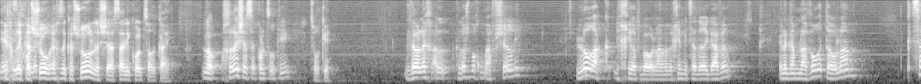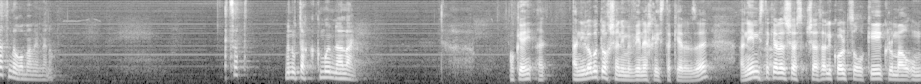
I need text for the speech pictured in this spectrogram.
איך זה יכולת- קשור, איך זה קשור לשעשה לי כל צרכי? לא, אחרי שיעשה כל צורכי, צורכי. זה הולך על, הקדוש ברוך הוא מאפשר לי לא רק לחיות בעולם ומכין מצעדי גבר, אלא גם לעבור את העולם קצת מרומם ממנו. קצת מנותק, כמו עם נעליים. אוקיי, אני לא בטוח שאני מבין איך להסתכל על זה. אני מסתכל על זה שעש- שעשה לי כל צורכי, כלומר, הוא,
